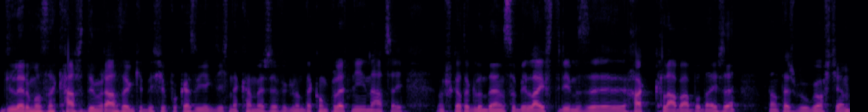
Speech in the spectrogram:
Guillermo za każdym razem, kiedy się pokazuje gdzieś na kamerze, wygląda kompletnie inaczej. Na przykład oglądałem sobie livestream z Hack Cluba bodajże, tam też był gościem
